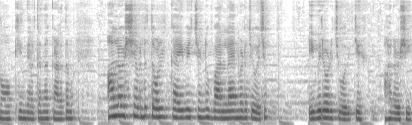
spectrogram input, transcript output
നോക്കി നിൽക്കുന്ന കണതും അലോഷി അവന്റെ തോളിൽ കൈവച്ചുകൊണ്ട് വല്ലായ്മയുടെ ചോദിച്ചു ഇവരോട് ചോദിക്ക് അലോഷി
